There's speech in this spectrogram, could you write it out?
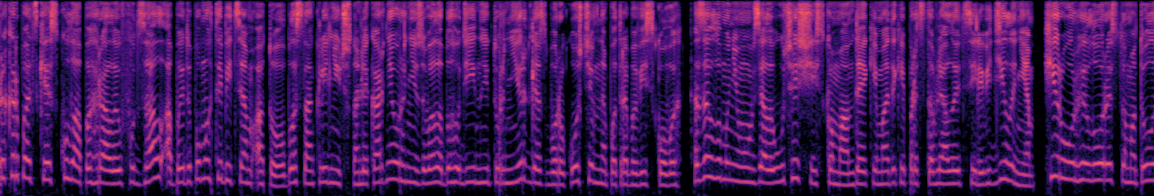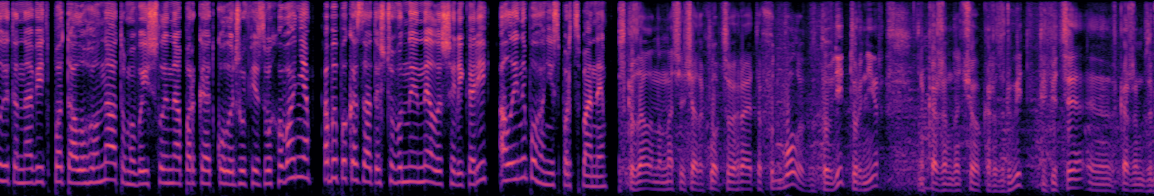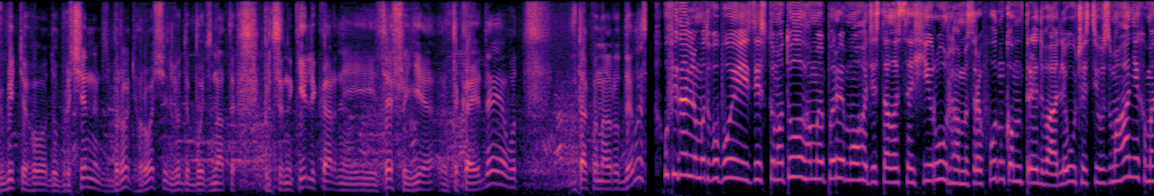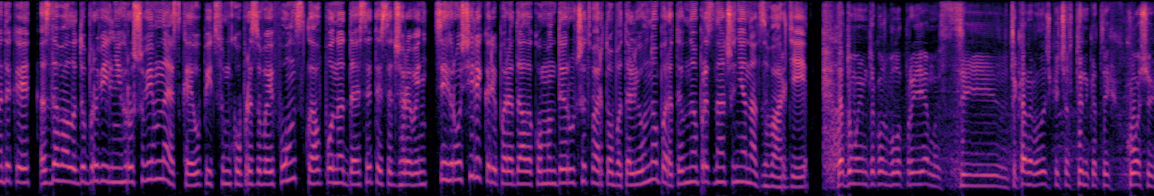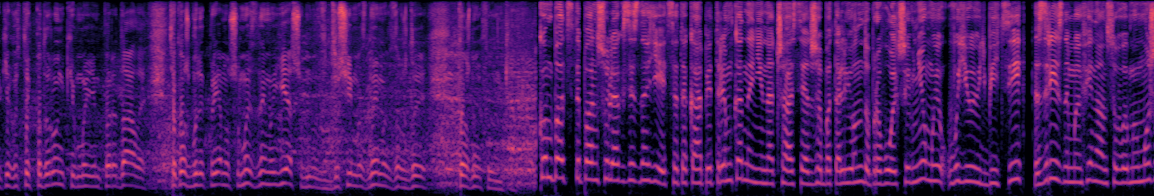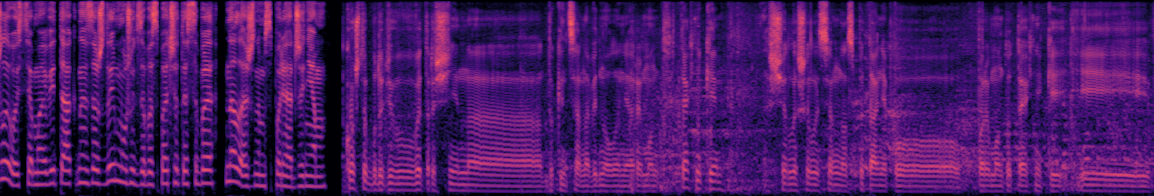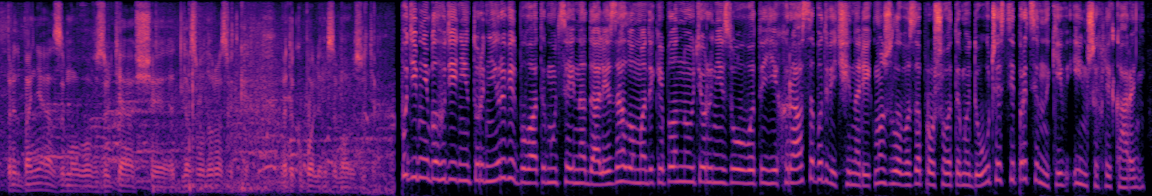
Прикарпатські ескулапи грали у футзал, аби допомогти бійцям АТО. Обласна клінічна лікарня організувала благодійний турнір для збору коштів на потреби військових. Загалом у ньому взяли участь шість команд, деякі медики представляли цілі відділення. Хірурги, лори, стоматологи та навіть патологоанатоми вийшли на паркет коледжу фізвиховання, аби показати, що вони не лише лікарі, але й непогані спортсмени. Сказали нам наші дівчата, хлопці, ви граєте в футбол, проведіть турнір. Кажемо, на чого? Каже, зробіть піпіце, е, кажемо, зробіть його доброчинним, зберуть гроші, люди будуть знати працівники лікарні. І це, що є така ідея, от так вона родилась. У фінальному двобої зі стоматологами перемога дісталася хірургам з рахунком 3-2. Для участі у змаганнях медики здавали добровільні грошові внески. У підсумку призовий фонд склав понад 10 тисяч гривень. Ці гроші лікарі передали командиру 4-го батальйону оперативного призначення Нацгвардії. Я думаю, їм також було приємно. Ці, така невеличка частинка тих коштів, якихось тих подарунків ми їм передали. Також буде приємно, що ми з ними є, що ми в душі ми з ними завжди кожної хвилинки. Комбат Степан Шуляк зізнається, така підтримка нині на часі, адже батальйон добровольчий в ньому воюють бійці з різними фінансовими можливостями. Відтак не завжди можуть забезпечити себе належним спорядженням. Кошти будуть витрачені на, до кінця на відновлення ремонт техніки. Ще лишилися в нас питання по, по ремонту техніки і придбання зимового взуття ще для зводорозвідки. Ми докуповуємо зимове взуття. Подібні благодійні турніри відбуватимуться і надалі. Загалом медики планують організовувати їх раз або двічі на рік. Можливо, запрошуватимуть до участі працівників інших лікарень.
